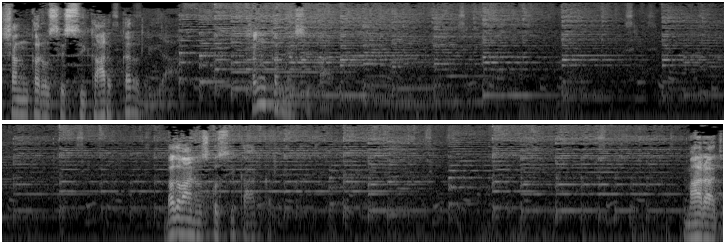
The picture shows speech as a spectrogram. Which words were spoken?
शंकर उसे स्वीकार कर लिया। शंकर ने स्वीकार भगवान उसको स्वीकार कर महाराज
